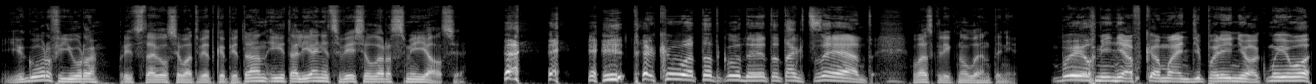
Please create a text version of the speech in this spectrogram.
«Егоров Юра», — представился в ответ капитан, и итальянец весело рассмеялся. «Так вот откуда этот акцент!» — воскликнул Энтони. «Был меня в команде паренек, мы его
